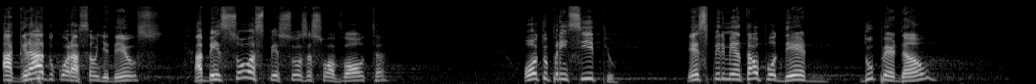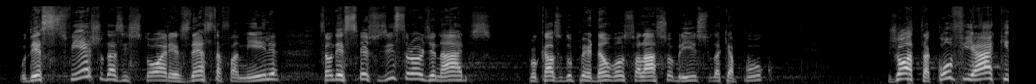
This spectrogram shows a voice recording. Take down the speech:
agrada o coração de Deus, abençoa as pessoas à sua volta. Outro princípio, experimentar o poder do perdão, o desfecho das histórias desta família são desfechos extraordinários, por causa do perdão, vamos falar sobre isso daqui a pouco. J, confiar que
